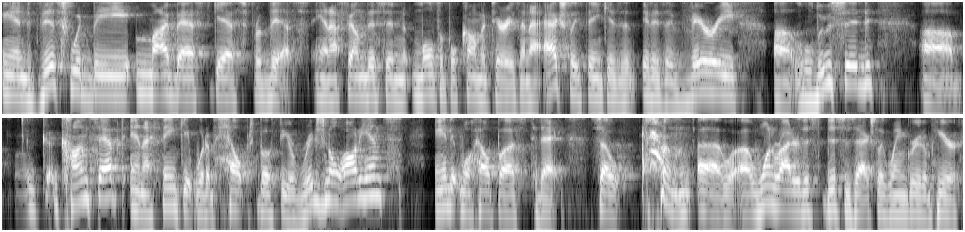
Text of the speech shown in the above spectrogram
and this would be my best guess for this. And I found this in multiple commentaries, and I actually think is it is a very uh, lucid uh, concept, and I think it would have helped both the original audience and it will help us today. So, uh, uh, one writer, this this is actually Wayne Grudem here,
